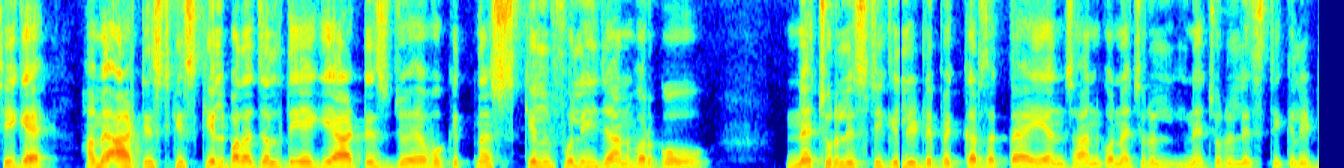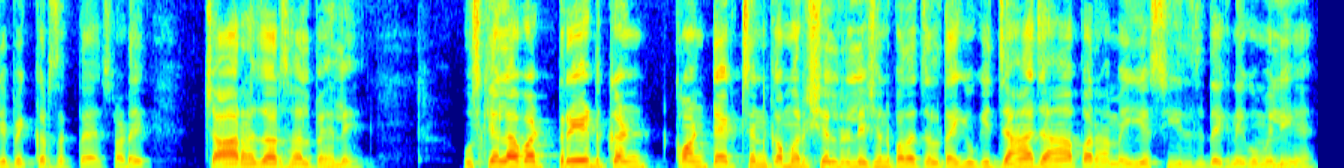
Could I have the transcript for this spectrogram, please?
ठीक है? हमें आर्टिस्ट की स्किल पता चलती है कि आर्टिस्ट जो है वो कितना स्किलफुली जानवर को नेचुरलिस्टिकली डिपिक कर सकता है या इंसान को नेचुरल नेचुरलिस्टिकली डिपिक कर सकता है। साढ़े चार हज़ार साल पहले। उसके अलावा trade contacts and commercial relation पता चलता है, क्योंकि जहाँ जहाँ पर हमें ये सील्स देखने को मिली है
